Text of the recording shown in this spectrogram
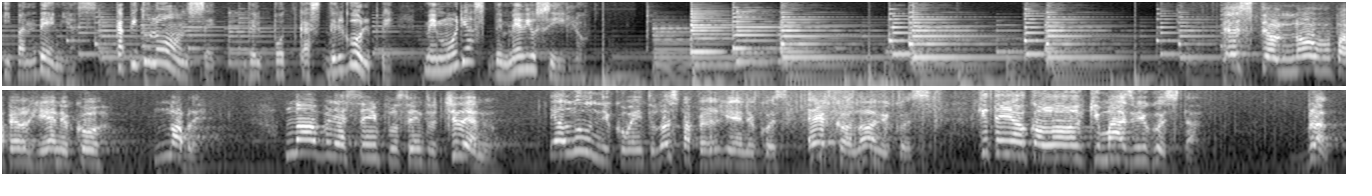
y Pandemias, capítulo 11 del podcast del Golpe, Memorias de Medio Siglo. Este é o novo papel higiênico Noble. Noble é 100% chileno. E é o único entre os papéis higiênicos econômicos que tem o color que mais me gusta. Blanco.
